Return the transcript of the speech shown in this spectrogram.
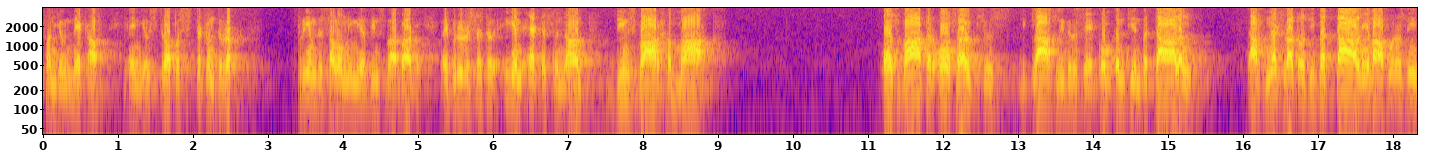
van jou nek af en jou stroppe stikkend ruk. Vreemde sal hom nie meer diensbaar maak nie. My broer en suster, u en ek is vanaand diensbaar gemaak. Ons water, ons hout soos die klaagliedere sê, kom in teen betaling. Daar's niks wat ons nie betaal nie, waarvoor ons nie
